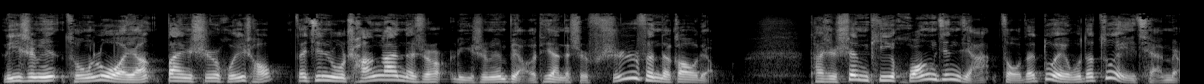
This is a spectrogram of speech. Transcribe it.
李世民从洛阳班师回朝，在进入长安的时候，李世民表现的是十分的高调。他是身披黄金甲，走在队伍的最前边。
